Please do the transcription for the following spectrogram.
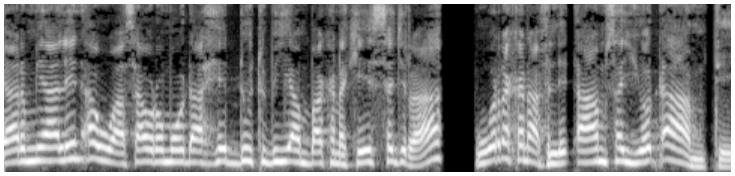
jaarmiyaaleen hawaasaa Oromoodhaa hedduutu biyya ambaa kana keessa jira. Warra kanaafillee dhaamsa yoo dhaamte.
